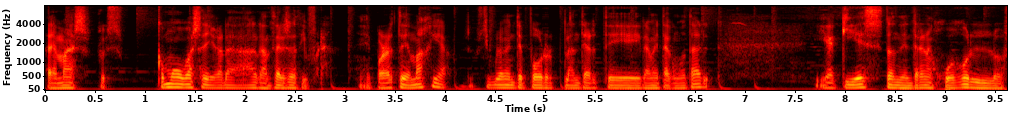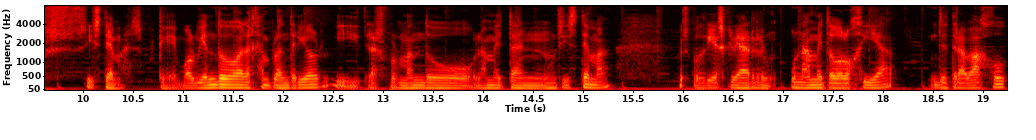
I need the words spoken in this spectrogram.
Además, pues, ¿cómo vas a llegar a alcanzar esa cifra? Eh, ¿Por arte de magia? ¿Simplemente por plantearte la meta como tal? Y aquí es donde entran en juego los sistemas. Porque volviendo al ejemplo anterior y transformando la meta en un sistema, pues podrías crear una metodología de trabajo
